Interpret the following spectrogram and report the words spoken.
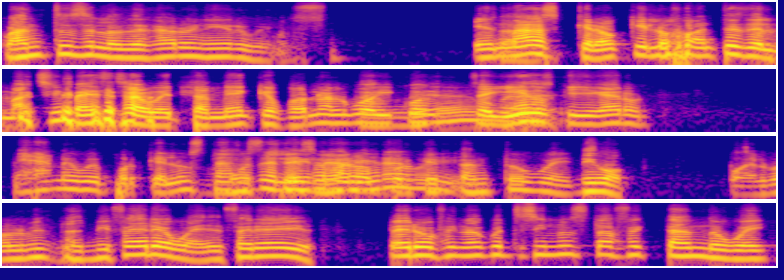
¿cuántos se los dejaron ir, güey? Es Claro. más, creo que luego antes del Maxi Mesa, güey, también, que fueron algo ahí con- seguidos que llegaron. Espérame, güey, ¿por qué los tasas de esa dinero, manera, ¿por qué tanto, güey? Digo, vuelvo a lo mismo, no es mi feria, güey, es feria de ellos. Pero al final de cuentas sí nos está afectando, güey,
